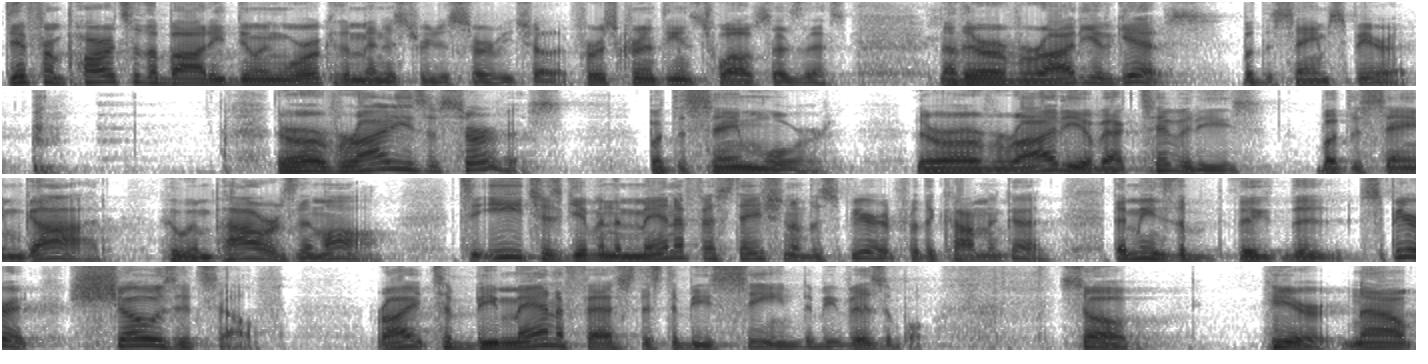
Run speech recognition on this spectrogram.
different parts of the body doing work of the ministry to serve each other. 1 Corinthians 12 says this. Now there are a variety of gifts, but the same Spirit. there are varieties of service, but the same Lord. There are a variety of activities, but the same God who empowers them all. To each is given the manifestation of the Spirit for the common good. That means the, the, the Spirit shows itself, right? To be manifest is to be seen, to be visible. So, here, now,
